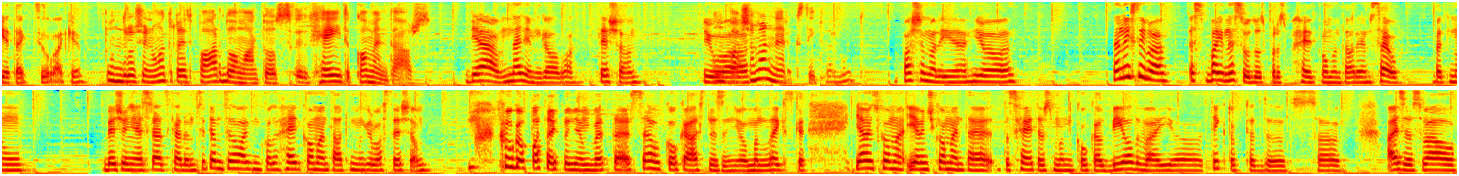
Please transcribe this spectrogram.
ieteiktu cilvēkiem. Un droši vien otra lieta - pārdomāt tos eh, heita komentārus. Jā, un neņemt galvā. Tiešām. Jo un pašam arī nerakstīt, varbūt. Pašam arī, jo man īstenībā es baigi nesūdzos par heita komentāriem sev. Bet, nu, bieži vien, ja es redzu kādam citam cilvēkam kaut kādu heita komentāru, man gribas tiešām kaut ko pateikt viņam, bet uh, sev kaut kā es nezinu. Man liekas, ka, ja viņš, komen, ja viņš komentē, tas haters man kaut kādu bildi vai uh, TikTok, tad uh, tas uh, aizies vēl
